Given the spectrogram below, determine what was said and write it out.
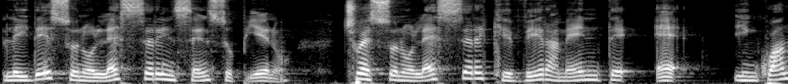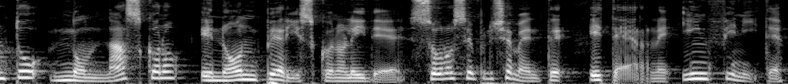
le idee sono l'essere in senso pieno, cioè sono l'essere che veramente è, in quanto non nascono e non periscono le idee, sono semplicemente eterne, infinite.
